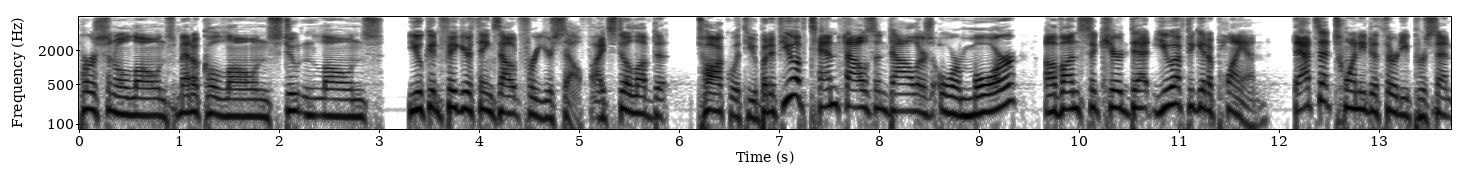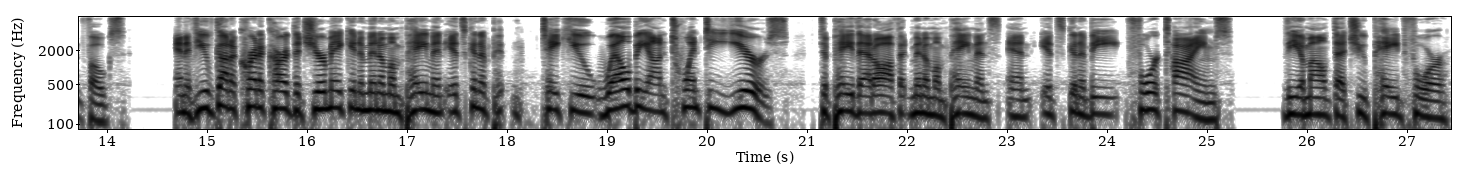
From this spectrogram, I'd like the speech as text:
personal loans, medical loans, student loans, you can figure things out for yourself. I'd still love to talk with you. But if you have ten thousand dollars or more of unsecured debt, you have to get a plan. That's at twenty to thirty percent, folks. And if you've got a credit card that you're making a minimum payment, it's going to p- take you well beyond 20 years to pay that off at minimum payments. And it's going to be four times the amount that you paid for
